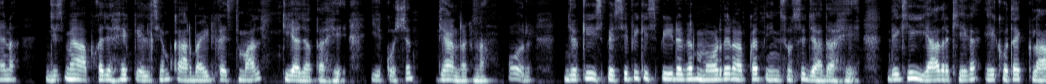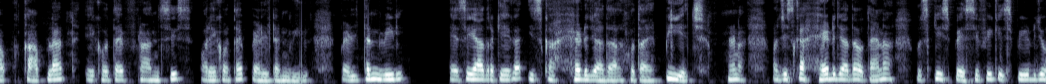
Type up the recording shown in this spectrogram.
है ना? जिसमें आपका जो है कैल्शियम कार्बाइड का इस्तेमाल किया जाता है। ये क्वेश्चन ध्यान रखना। और जो कि स्पेसिफिक स्पीड अगर मोर देन आपका 300 से ज़्यादा है, देखिए, याद रखिएगा, एक होता है कापलान एक होता है फ्रांसिस और एक होता है पेल्टन व्हील पेल्टन व्हील ऐसे याद रखिएगा, इसका हेड ज़्यादा होता है पीएच है ना? और जिसका हेड ज़्यादा होता है ना, उसकी स्पेसिफिक स्पीड जो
